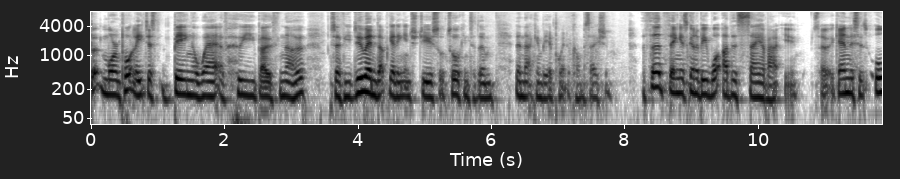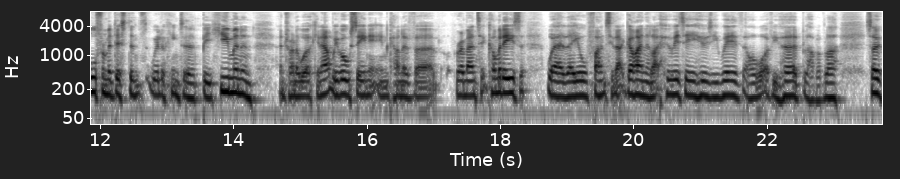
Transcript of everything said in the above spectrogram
But more importantly, just being aware of who you both know. So if you do end up getting introduced or talking to them, then that can be a point of conversation. The third thing is going to be what others say about you. So again, this is all from a distance. We're looking to be human and, and trying to work it out. We've all seen it in kind of uh, romantic comedies where they all fancy that guy and they're like, who is he? Who's he with? Or what have you heard? Blah, blah, blah. So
